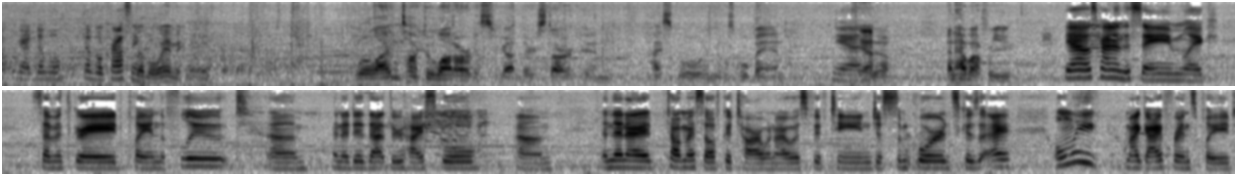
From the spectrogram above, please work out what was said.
Oh, we got double double crossing. Double whammy. Well, I've talked to a lot of artists who got their start in high school or middle school band. Yeah. Yeah. And how about for you? Yeah, it was kind of the same. Like seventh grade, playing the flute, um, and I did that through high school. Um, and then I taught myself guitar when I was 15, just some chords, because I only my guy friends played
